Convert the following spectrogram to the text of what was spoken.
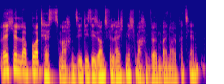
Welche Labortests machen Sie, die Sie sonst vielleicht nicht machen würden bei Neupatienten?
